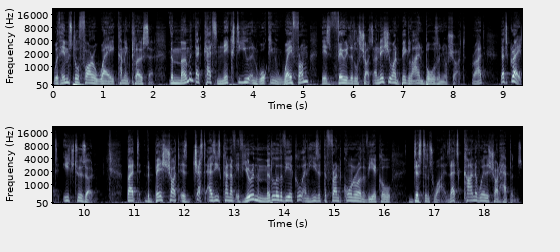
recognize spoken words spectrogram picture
with him still far away, coming closer. The moment that cat's next to you and walking away from, there's very little shots, unless you want big lion balls on your shot, right? That's great, each to his own. But the best shot is just as he's kind of, if you're in the middle of the vehicle and he's at the front corner of the vehicle, distance wise. That's kind of where the shot happens.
